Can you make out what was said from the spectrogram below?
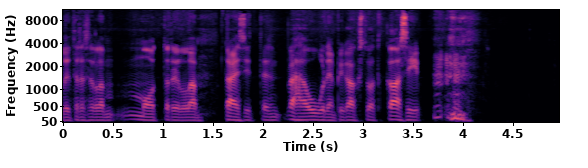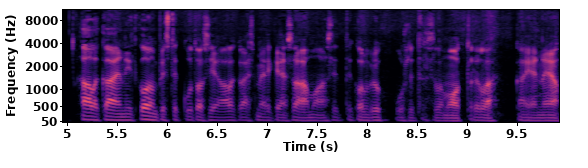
litrasella moottorilla tai sitten vähän uudempi 2008 alkaen niitä 3,6 alkaisi melkein saamaan sitten 3,6 litrasella moottorilla Cayenne ja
